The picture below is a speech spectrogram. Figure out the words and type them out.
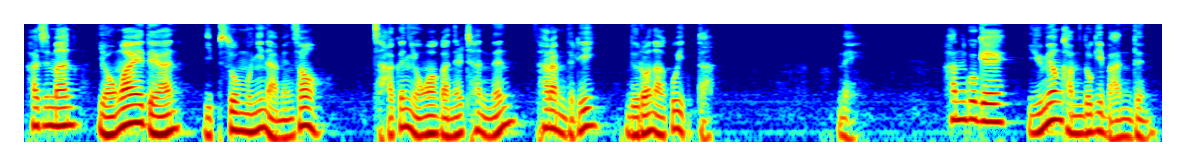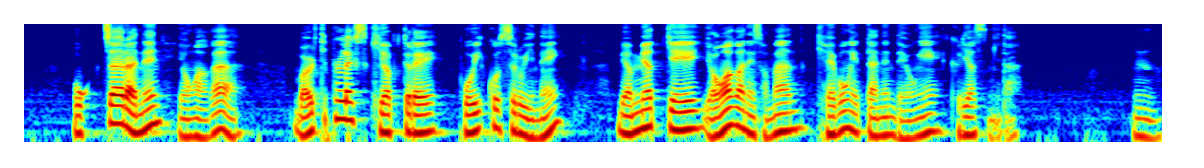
하지만 영화에 대한 입소문이 나면서 작은 영화관을 찾는 사람들이 늘어나고 있다. 네. 한국의 유명 감독이 만든 옥자라는 영화가 멀티플렉스 기업들의 보이콧으로 인해 몇몇 개의 영화관에서만 개봉했다는 내용의 글이었습니다. 음,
